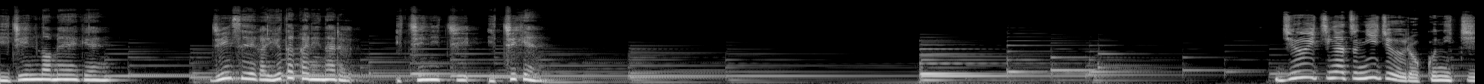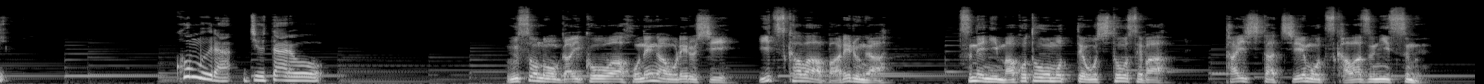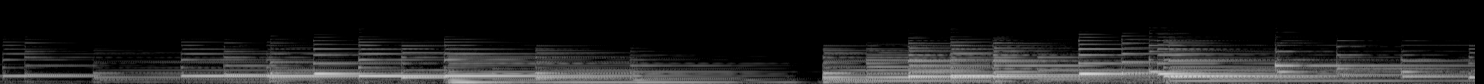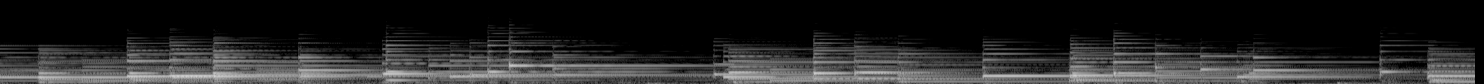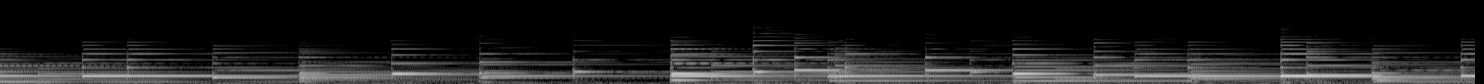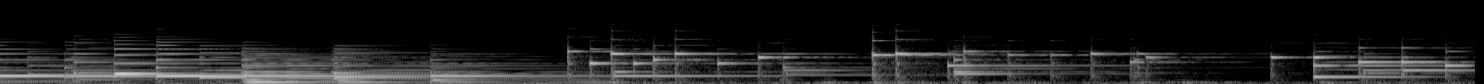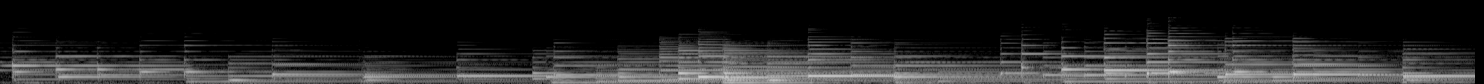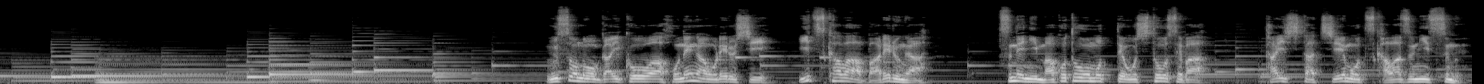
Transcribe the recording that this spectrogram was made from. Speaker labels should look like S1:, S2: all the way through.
S1: 偉人の名言、人生が豊かになる、一日一元。
S2: 11月26日、小村寿太郎。
S3: 嘘の外交は骨が折れるし、いつかはバレるが、常に誠をもって押し通せば、大した知恵も使わずに済む。嘘の外交は骨が折れるし、いつかはバレるが、常に誠をもって押し通せば、大した知恵も使わずに済む。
